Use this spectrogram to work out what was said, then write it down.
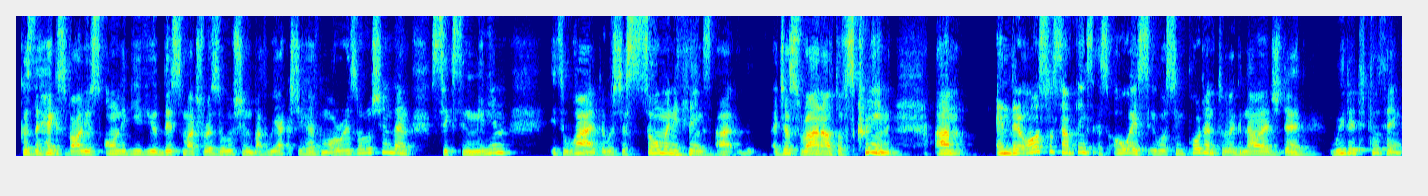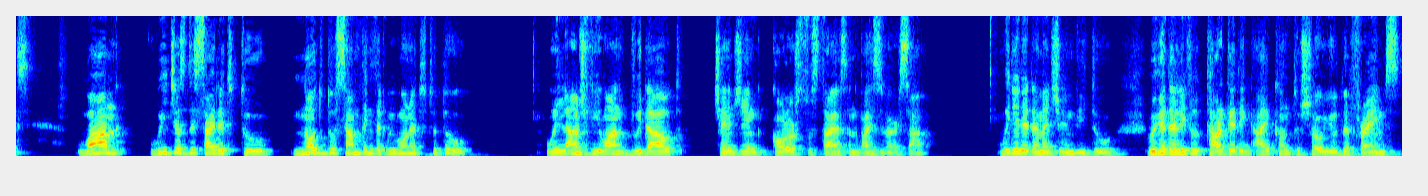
Because the hex values only give you this much resolution, but we actually have more resolution than 16 million it's wild. There was just so many things. I, I just ran out of screen. Um, and there are also some things, as always, it was important to acknowledge that we did two things. One, we just decided to not do something that we wanted to do. We launched V1 without changing colors to styles and vice versa. We did it, I in V2. We had a little targeting icon to show you the frames.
